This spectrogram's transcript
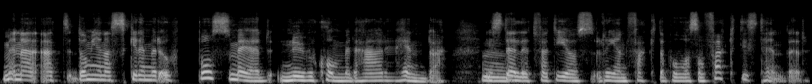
men att de gärna skrämmer upp oss med nu kommer det här hända, mm. istället för att ge oss ren fakta på vad som faktiskt händer.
